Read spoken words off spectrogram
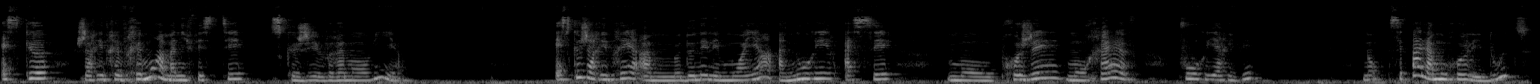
est-ce que j'arriverai vraiment à manifester ce que j'ai vraiment envie? Est-ce que j'arriverai à me donner les moyens, à nourrir assez mon projet, mon rêve pour y arriver? Donc, c'est pas l'amoureux, les doutes,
